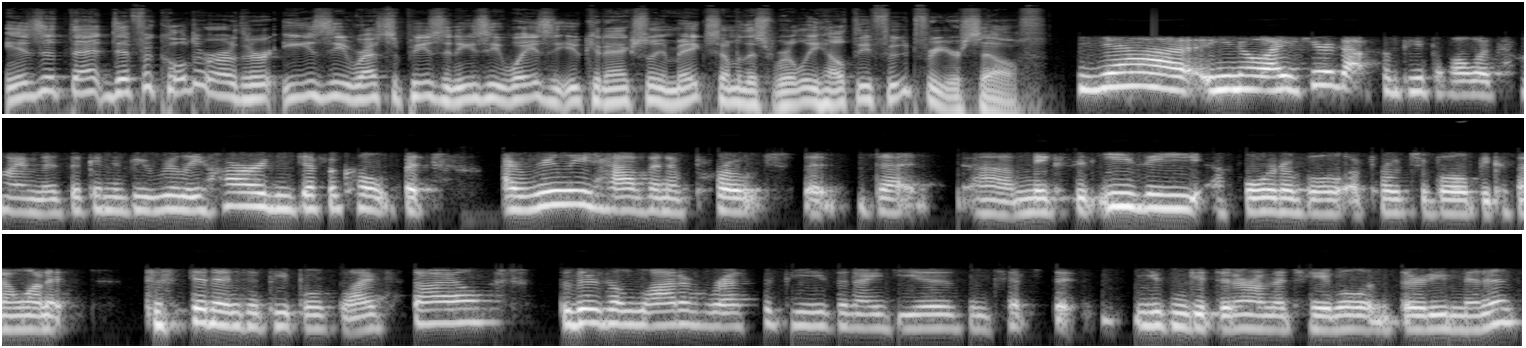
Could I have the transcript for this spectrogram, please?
is it that difficult, or are there easy recipes and easy ways that you can actually make some of this really healthy food for yourself? Yeah, you know, I hear that from people all the time. Is it going to be really hard and difficult? But I really have an approach that that uh, makes it easy, affordable, approachable, because I want it to fit into people's lifestyle. So there's a lot of recipes and ideas and tips that you can get dinner on the table in 30 minutes.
